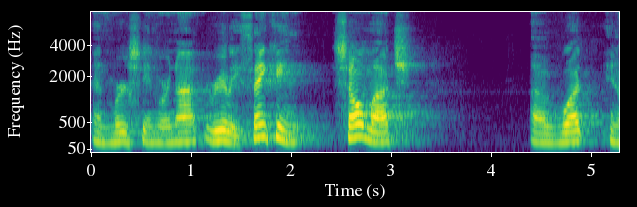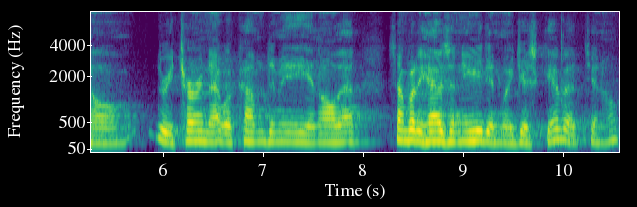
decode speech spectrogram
and mercy, and we're not really thinking so much of what, you know, the return that would come to me and all that. Somebody has a need and we just give it, you know.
